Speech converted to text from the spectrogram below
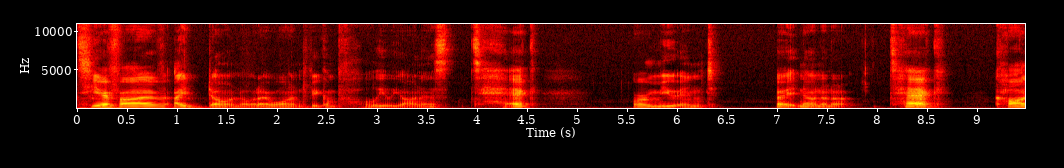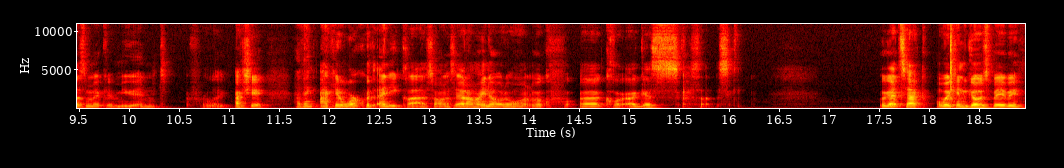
Tier 5, I don't know what I want, to be completely honest. Tech or Mutant. Wait, no, no, no. Tech cosmic or mutant for like actually I think I can work with any class honestly I don't really know what I want uh, I guess we got tech awakened ghost baby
